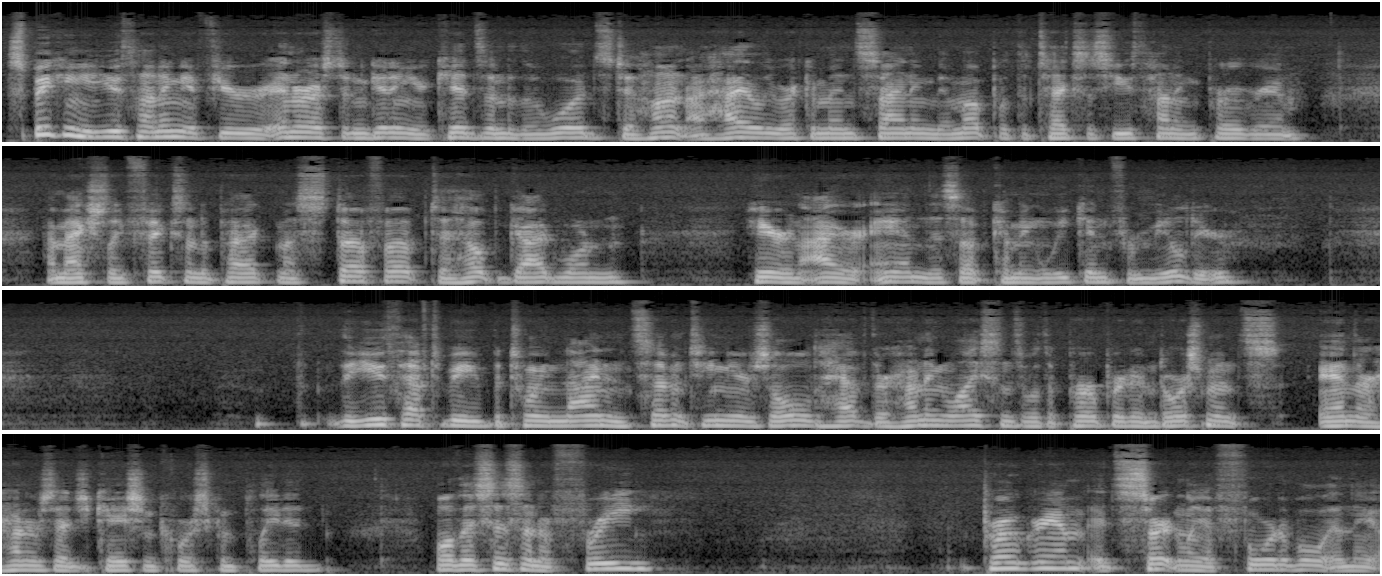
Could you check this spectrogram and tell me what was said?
Speaking of youth hunting, if you're interested in getting your kids into the woods to hunt, I highly recommend signing them up with the Texas Youth Hunting Program. I'm actually fixing to pack my stuff up to help guide one here in Iraan this upcoming weekend for mule deer. The youth have to be between 9 and 17 years old, have their hunting license with appropriate endorsements, and their hunter's education course completed. While this isn't a free program, it's certainly affordable and they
